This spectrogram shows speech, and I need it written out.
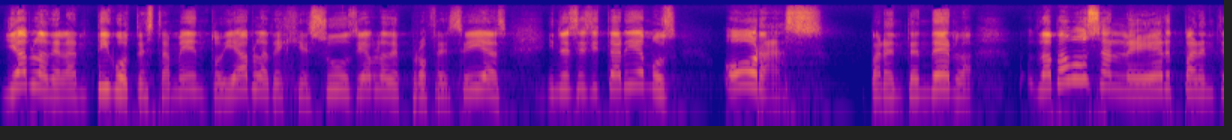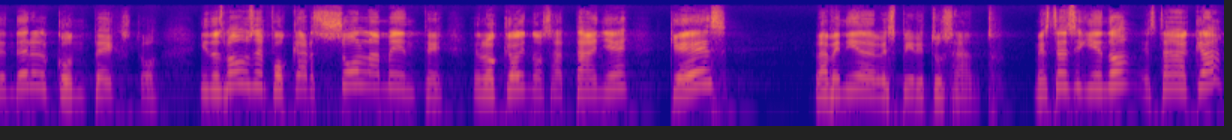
y habla del Antiguo Testamento y habla de Jesús y habla de profecías y necesitaríamos horas para entenderla. La vamos a leer para entender el contexto y nos vamos a enfocar solamente en lo que hoy nos atañe, que es la venida del Espíritu Santo. ¿Me están siguiendo? ¿Están acá?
